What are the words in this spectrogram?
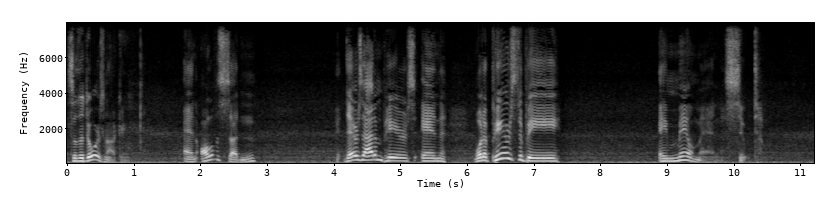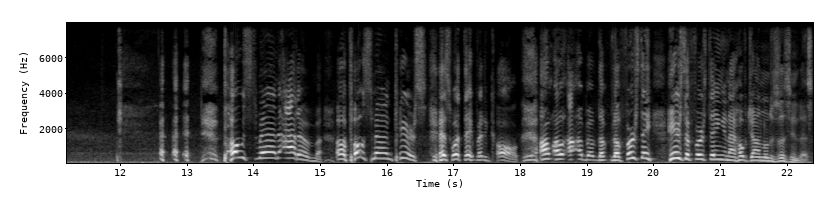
So the door is knocking. And all of a sudden, there's Adam Pearce in what appears to be a mailman suit. Postman Adam, uh, Postman Pearce is what they've been called. Um, uh, uh, the, the first thing, here's the first thing, and I hope John Luna's listening to this.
